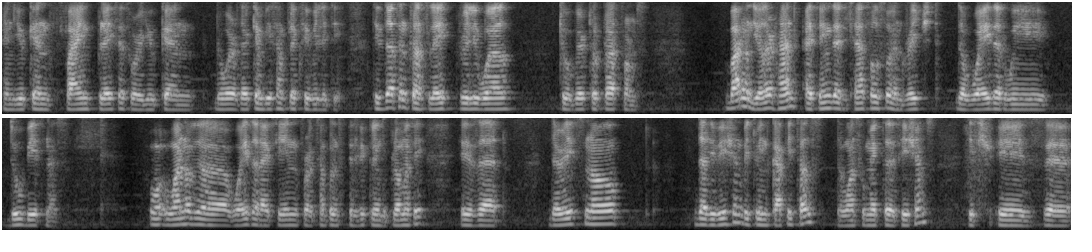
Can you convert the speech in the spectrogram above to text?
and you can find places where you can where there can be some flexibility. This doesn't translate really well to virtual platforms. But on the other hand i think that it has also enriched the way that we do business. One of the ways that i've seen for example specifically in diplomacy is that there is no the division between capitals, the ones who make the decisions, is is uh,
